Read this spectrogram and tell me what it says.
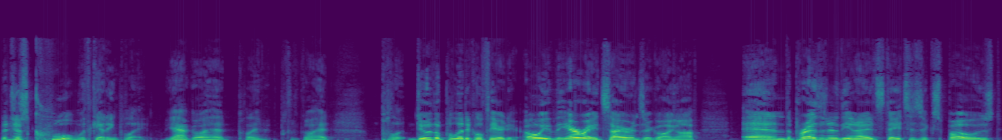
They're just cool with getting played. Yeah, go ahead. Play. Go ahead. pl- do the political theater. Oh, the air raid sirens are going off, and the president of the United States is exposed,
